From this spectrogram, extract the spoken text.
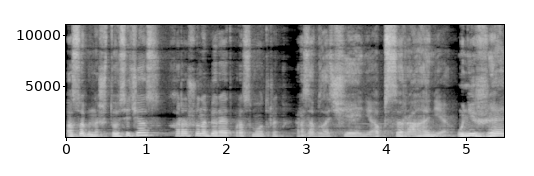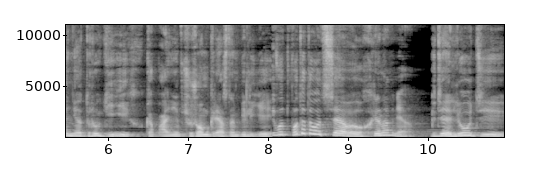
Особенно что сейчас хорошо набирает просмотры? Разоблачение, обсырание, унижение других, копание в чужом грязном белье. И вот, вот это вот вся хреновня где люди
